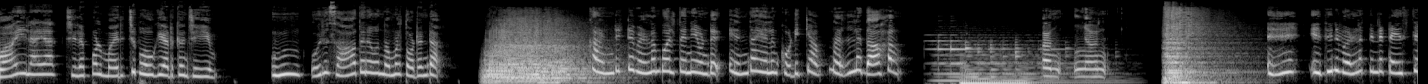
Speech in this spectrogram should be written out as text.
വായിലായാൽ ചിലപ്പോൾ മരിച്ചു പോവുകയടക്കം ചെയ്യും. ഒരു സാധനവും നമ്മൾ തൊടണ്ട. കണ്ടിട്ട് വെള്ളം പോലെ തന്നെയുണ്ട്. എന്തായാലും കുടിക്കാം. നല്ല ദാഹം. വെള്ളത്തിന്റെ ടേസ്റ്റ്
